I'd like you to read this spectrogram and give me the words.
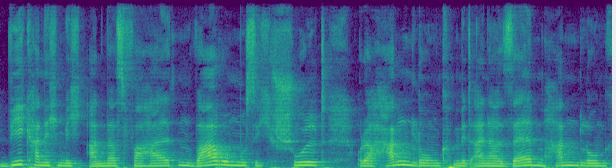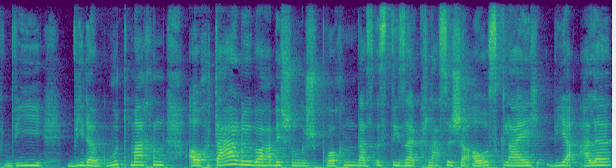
wie kann ich mich anders verhalten, warum muss ich Schuld oder Handlung mit einer selben Handlung wie wieder gut machen. Auch darüber habe ich schon gesprochen. Das ist dieser klassische Ausgleich. Wir alle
